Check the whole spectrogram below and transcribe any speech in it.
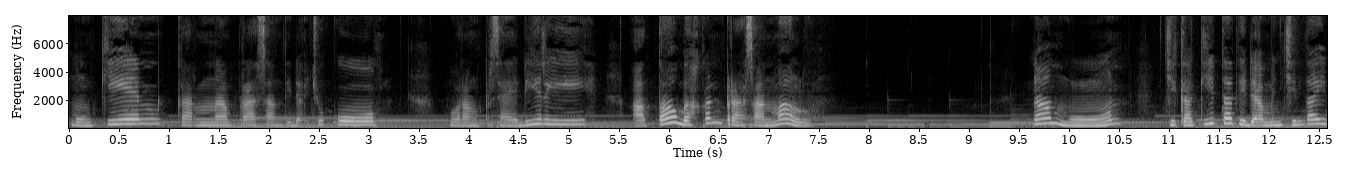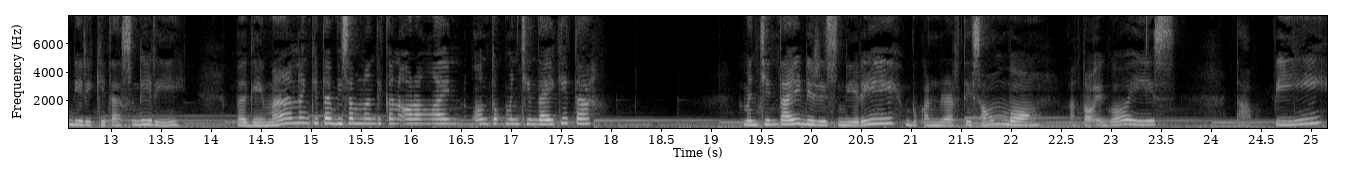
Mungkin karena perasaan tidak cukup, kurang percaya diri, atau bahkan perasaan malu. Namun, jika kita tidak mencintai diri kita sendiri, bagaimana kita bisa menantikan orang lain untuk mencintai kita? Mencintai diri sendiri bukan berarti sombong atau egois tapi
